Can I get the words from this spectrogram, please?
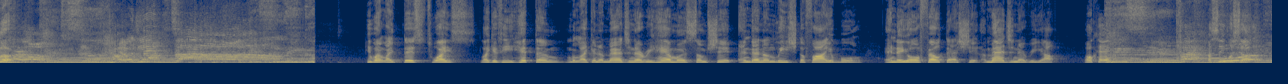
Look. He went like this twice, like if he hit them with like an imaginary hammer or some shit, and then unleashed the fireball. And they all felt that shit. Imaginary, y'all. Okay. I see what's up.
